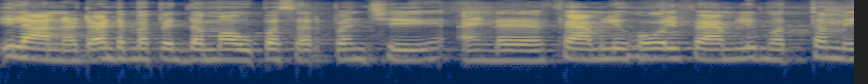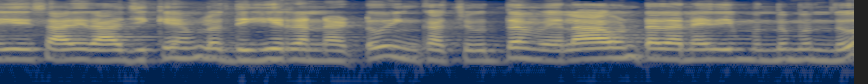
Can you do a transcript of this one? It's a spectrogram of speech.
ఇలా అన్నట్టు. అంటే మా పెద్దమ్మ ఉప sarpanch and family whole family మొత్తం ఈసారి రాజకీయంలో దిగిర్రు అన్నట్టు ఇంకా చూద్దాం ఎలా ఉంటుంది అనేది ముందు ముందు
